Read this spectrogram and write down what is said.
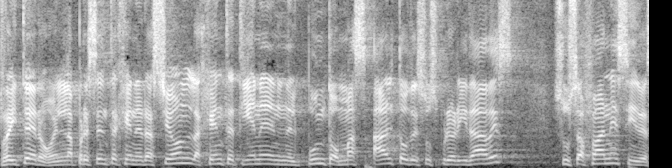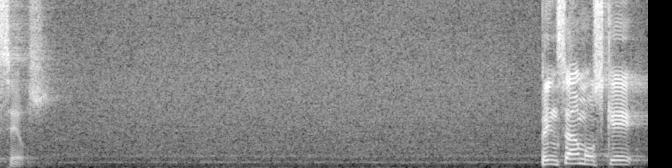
Reitero, en la presente generación la gente tiene en el punto más alto de sus prioridades sus afanes y deseos. Pensamos que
